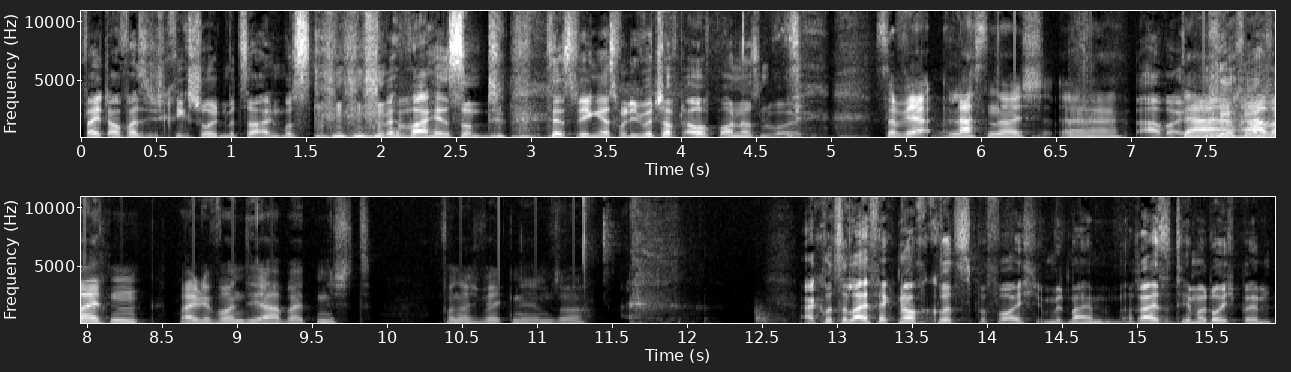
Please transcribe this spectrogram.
Vielleicht auch, weil sie Kriegsschulden bezahlen mussten, wer weiß, und deswegen erstmal die Wirtschaft aufbauen lassen wollten. so, wir lassen euch äh, Arbeiten. da arbeiten, weil wir wollen die Arbeit nicht von euch wegnehmen, so. Ja, kurzer Lifehack noch, kurz bevor ich mit meinem Reisethema durch bin.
